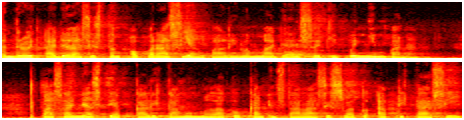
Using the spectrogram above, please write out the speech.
Android adalah sistem operasi yang paling lemah dari segi penyimpanan. Pasalnya setiap kali kamu melakukan instalasi suatu aplikasi,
